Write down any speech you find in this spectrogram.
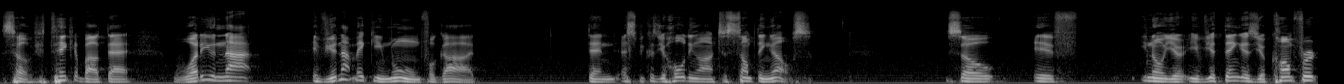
So if you think about that, what are you not, if you're not making room for God, then it's because you're holding on to something else. So if you know your if your thing is your comfort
